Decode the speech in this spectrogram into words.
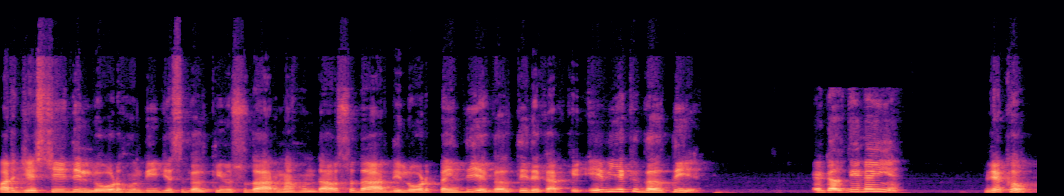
ਪਰ ਜਿਸ ਚੀਜ਼ ਦੀ ਲੋੜ ਹੁੰਦੀ ਜਿਸ ਗਲਤੀ ਨੂੰ ਸੁਧਾਰਨਾ ਹੁੰਦਾ ਉਹ ਸੁਧਾਰ ਦੀ ਲੋੜ ਪੈਂਦੀ ਹੈ ਗਲਤੀ ਦੇ ਕਰਕੇ। ਇਹ ਵੀ ਇੱਕ ਗਲਤੀ ਹੈ। ਇਹ ਗਲਤੀ ਨਹੀਂ ਹੈ। ਵੇਖੋ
